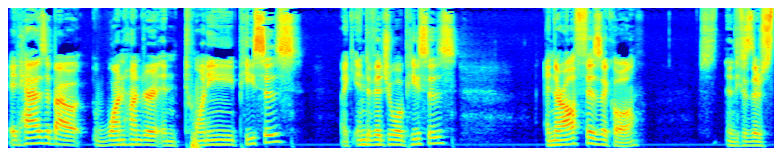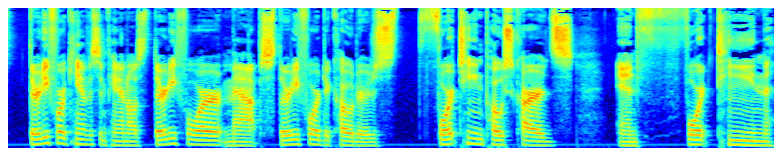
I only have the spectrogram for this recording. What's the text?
It has about 120 pieces, like individual pieces, and they're all physical. And because there's 34 canvas and panels, 34 maps, 34 decoders, 14 postcards, and 14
